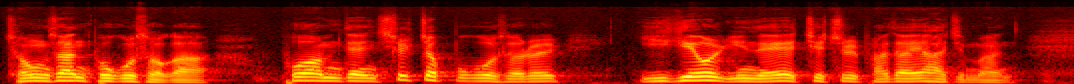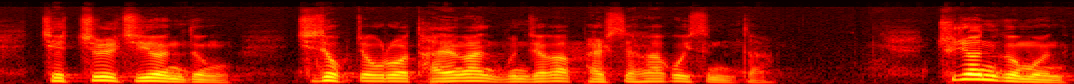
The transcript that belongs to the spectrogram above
정산 보고서가 포함된 실적 보고서를 2개월 이내에 제출받아야 하지만 제출 지연 등 지속적으로 다양한 문제가 발생하고 있습니다. 출연금은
